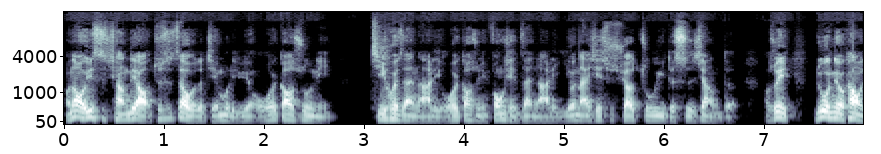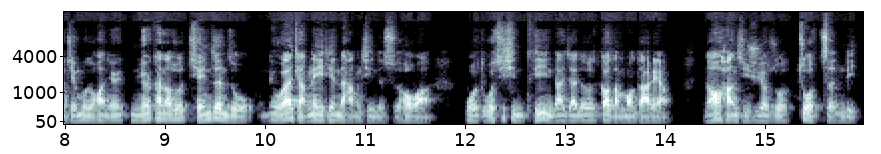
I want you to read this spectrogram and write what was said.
那我一直强调，就是在我的节目里面，我会告诉你。机会在哪里？我会告诉你风险在哪里，有哪一些是需要注意的事项的。所以如果你有看我节目的话，你会你会看到说前一阵子我我在讲那一天的行情的时候啊，我我提醒提醒大家就是高档冒大量，然后行情需要做做整理，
